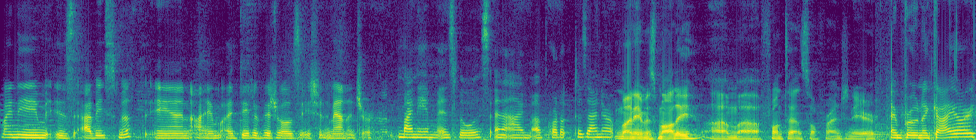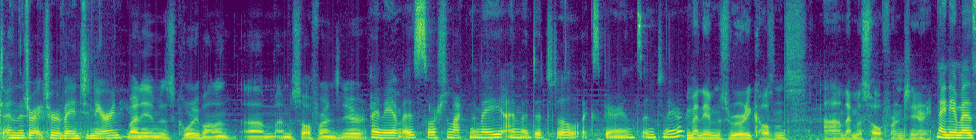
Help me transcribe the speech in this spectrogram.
My name is Abby Smith and I'm a data visualization manager. My name is Lois and I'm a product designer. My name is Maddie. I'm a front-end software engineer. I'm Brona Guyard. I'm the Director of Engineering. My name is Corey Bannon. Um, I'm a software engineer. My name is Saoirse McNamee. I'm a digital experience engineer. My name is Rory Cousins and I'm a software engineer. My name is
